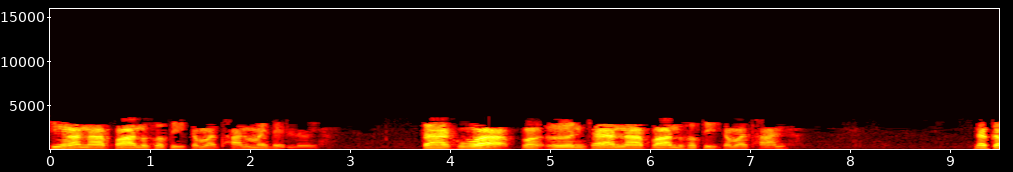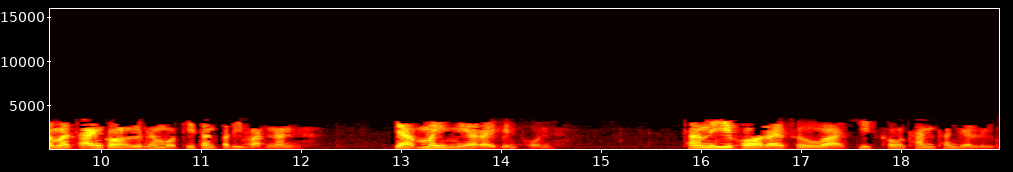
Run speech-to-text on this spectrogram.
ทิ้งอนาปานุสติกรรมฐานไม่ได้เลยแต่หากว่าบังเอิญใช้อนาปานุสติกรรมฐาน และกรรมฐานกองอื่นทั้งหมดที่ท่านปฏิบัตินั้น จะไม่มีอะไรเป็นผลทั้งนี้เพราะอะไรเพราะว่าจิตของท่านท่านอย่าลืม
